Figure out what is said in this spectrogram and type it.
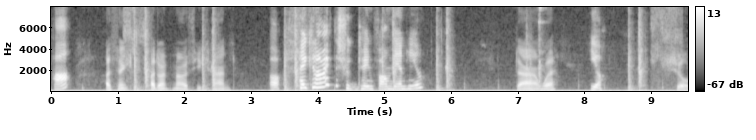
Huh? I think I don't know if you can. Oh, hey, can I make the sugarcane farm down here? Down where? Here. Sure.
